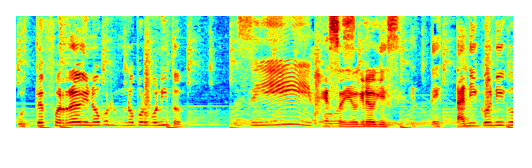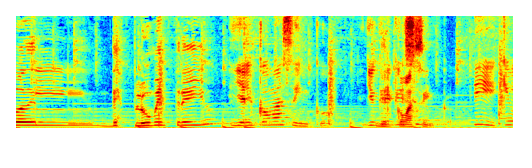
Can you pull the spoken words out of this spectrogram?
Usted fue reo y no por, no por bonito. Sí, Eso pues yo creo que es, es tan icónico del desplume entre ellos. Y el coma 5. Yo creo Del que coma eso- 5. Sí, ¿qué,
